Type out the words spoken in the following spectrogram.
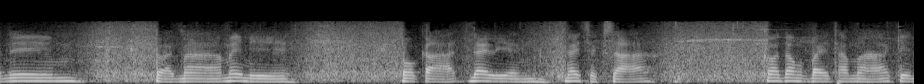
นนี่เกิดมาไม่มีโอกาสได้เรียนได้ศึกษา ก็ต้องไปทำมาหากิน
